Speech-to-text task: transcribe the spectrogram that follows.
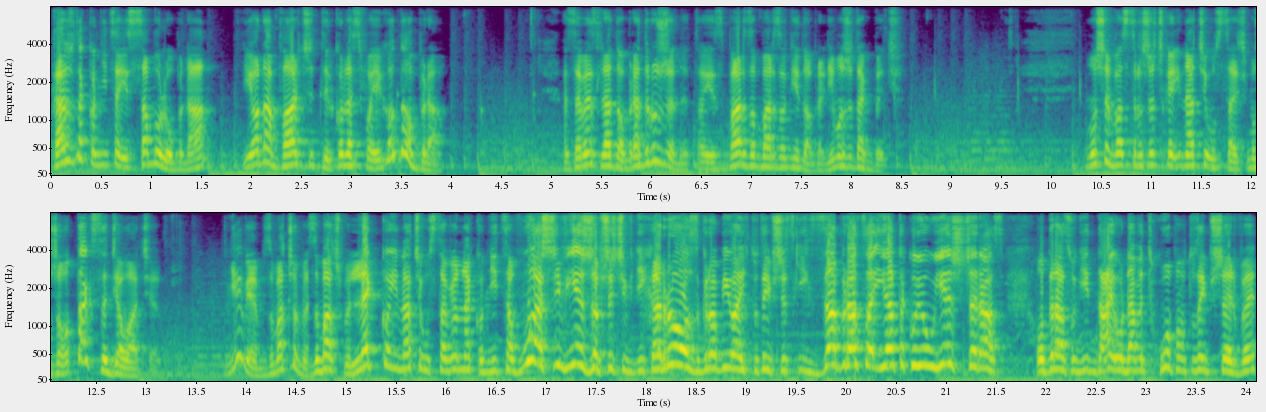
Każda konnica jest samolubna i ona walczy tylko dla swojego dobra zamiast dla dobra drużyny. To jest bardzo, bardzo niedobre. Nie może tak być. Muszę was troszeczkę inaczej ustawić. Może o tak se działacie. Nie wiem, zobaczymy. Zobaczmy, lekko inaczej ustawiona konnica właśnie wjeżdża przeciwnika, rozgrobiła ich tutaj wszystkich, zawraca i atakują jeszcze raz. Od razu nie dają nawet chłopom tutaj przerwy.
